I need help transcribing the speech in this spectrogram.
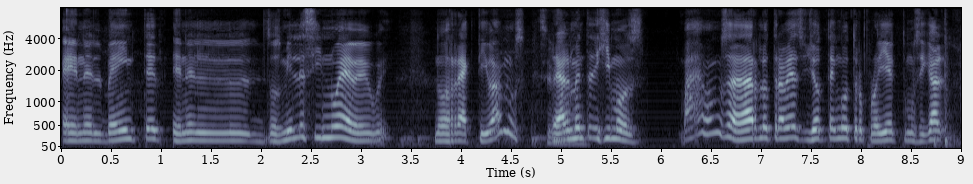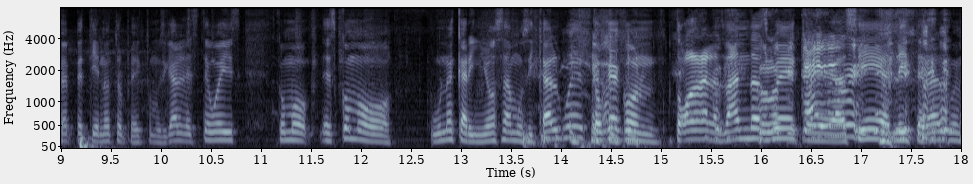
en el 20, en el 2019, güey, nos reactivamos. Realmente dijimos, vamos a darle otra vez. Yo tengo otro proyecto musical, Pepe tiene otro proyecto musical. Este güey es como, es como una cariñosa musical, güey. Toca con todas las bandas, güey. Que, así, es literal, güey.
